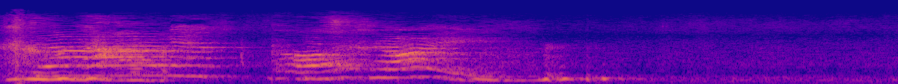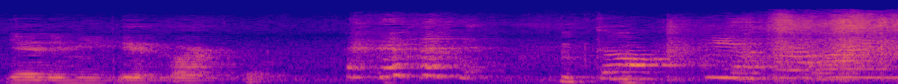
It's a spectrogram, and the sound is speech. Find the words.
He's crying. Yeah, Demi, get a car. Stop. He's crying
